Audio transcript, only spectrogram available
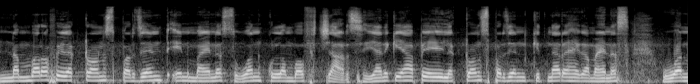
number of electrons present in minus one coulomb of charge यानी कि यहाँ पे इलेक्ट्रॉन्स प्रेजेंट कितना रहेगा माइनस वन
